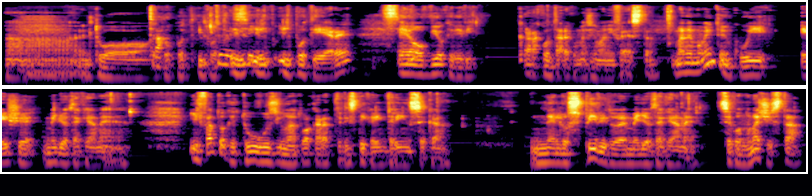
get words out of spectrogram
Uh, il, tuo, Tra- il, tuo, il, sì. il, il, potere, sì. è ovvio che devi raccontare come si manifesta. Ma nel momento in cui esce meglio te che a me, il fatto che tu usi una tua caratteristica intrinseca nello spirito del meglio te che a me. Secondo me ci sta.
